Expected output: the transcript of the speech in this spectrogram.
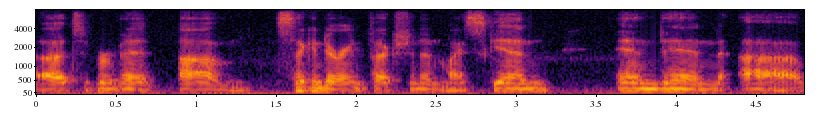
uh, to prevent um, secondary infection in my skin. And then uh,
